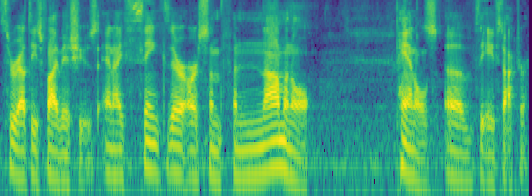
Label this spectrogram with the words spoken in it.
throughout these five issues, and I think there are some phenomenal panels of the Eighth Doctor,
